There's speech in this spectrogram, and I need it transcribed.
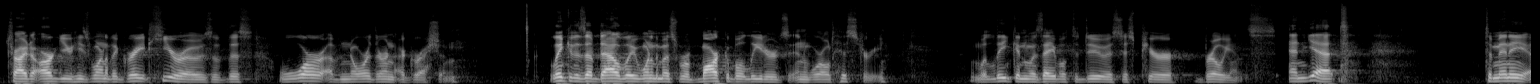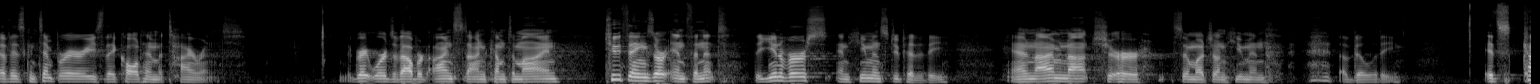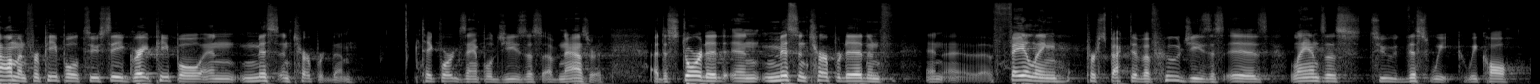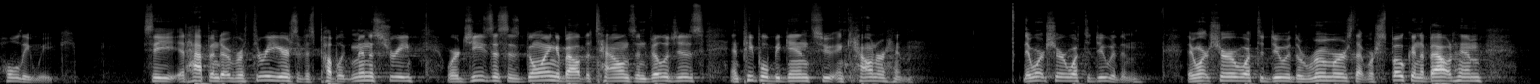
try to argue he's one of the great heroes of this war of northern aggression. Lincoln is undoubtedly one of the most remarkable leaders in world history. What Lincoln was able to do is just pure brilliance. And yet, to many of his contemporaries, they called him a tyrant. The great words of Albert Einstein come to mind Two things are infinite the universe and human stupidity. And I'm not sure so much on human ability. It's common for people to see great people and misinterpret them. Take, for example, Jesus of Nazareth a distorted and misinterpreted and, and uh, failing perspective of who Jesus is lands us to this week we call Holy Week. See, it happened over three years of his public ministry where Jesus is going about the towns and villages, and people begin to encounter him. They weren't sure what to do with him. They weren't sure what to do with the rumors that were spoken about him.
